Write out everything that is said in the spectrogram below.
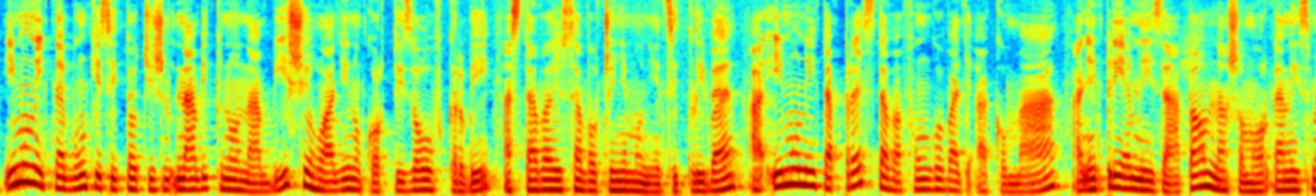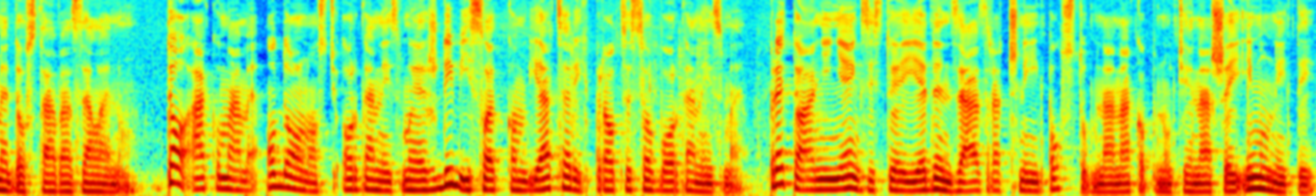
Imunitné bunky si totiž navyknú na vyššiu hladinu kortizolu v krvi a stávajú sa voči nemu necitlivé a imunita prestáva fungovať ako má a nepríjemný zápal v našom organizme dostáva zelenú. To, ako máme odolnosť organizmu, je vždy výsledkom viacerých procesov v organizme. Preto ani neexistuje jeden zázračný postup na nakopnutie našej imunity.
